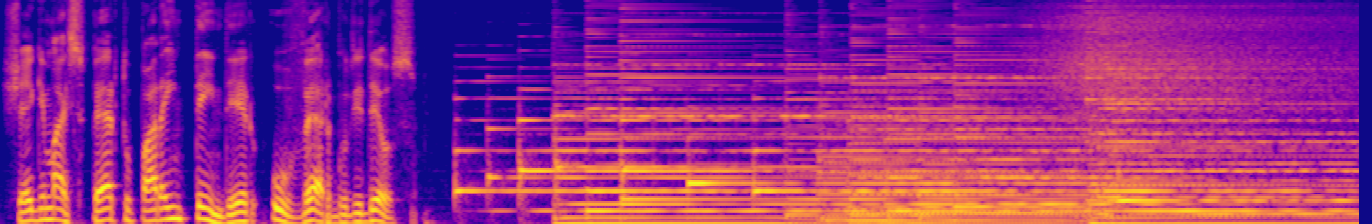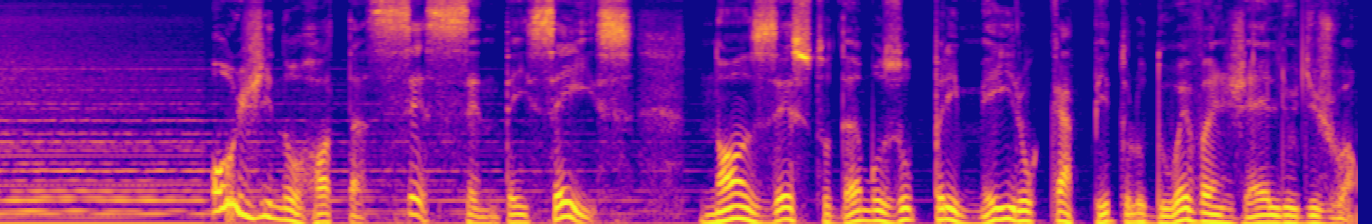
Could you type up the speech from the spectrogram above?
chegue mais perto para entender o verbo de Deus. Hoje no Rota 66, nós estudamos o primeiro capítulo do Evangelho de João.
